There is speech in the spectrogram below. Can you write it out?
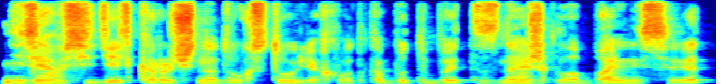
нельзя сидеть, короче, на двух стульях, вот как будто бы это, знаешь, глобальный совет,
